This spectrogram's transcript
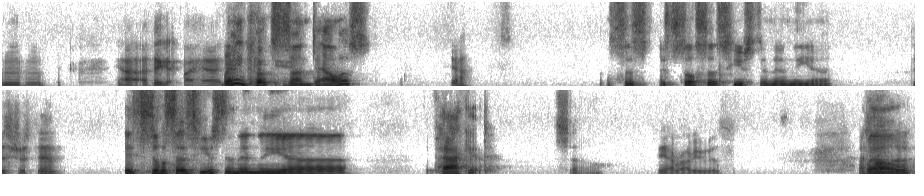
Mm-hmm. Yeah, I think I had. Brandin Cooks is on Dallas. Yeah. It says it still says Houston in the. uh This just in. It still says Houston in the uh packet. So. Yeah, Robbie was. I well, that.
